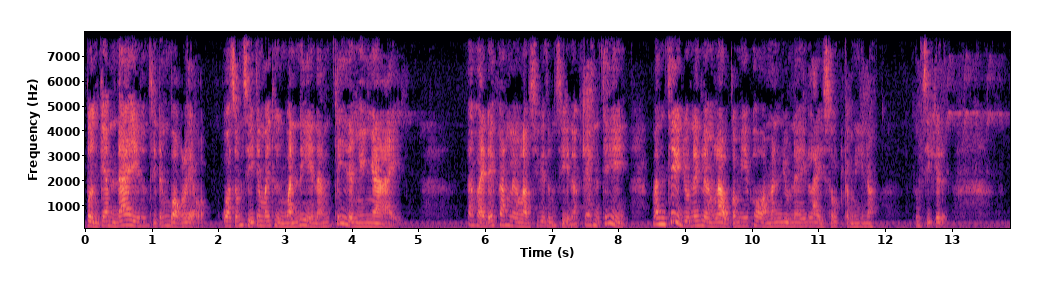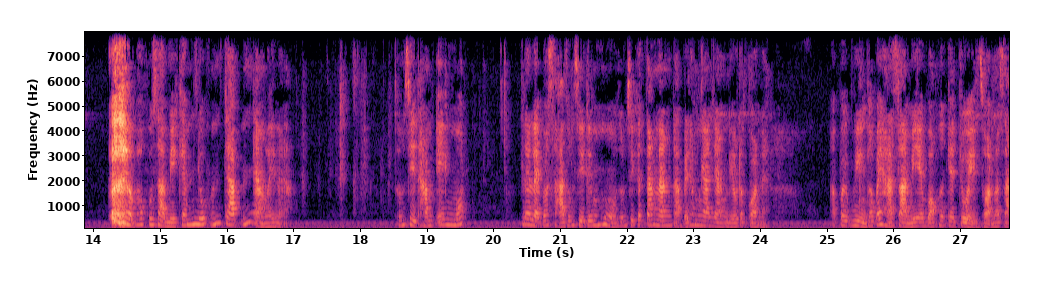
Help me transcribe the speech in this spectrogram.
เปิ่งแก้มได้สมศรีต้องบอกแล้วกว่าสมศรีจะมาถึงวันนี้นะที่ยังง่ายๆถ้าใครได้ฟังเรื่องเล่าชีวิตสมศรีเนาะแก้มที่ มันที่อยู่ในเรื่องเหล่าก็มีเพราะว่ามันอยู่ในไหลสดก็มีเนาะสมศรีก็เพราะคุณสามีแกมยุบมันจับมันอย่างเลยนะสมศรีทำเองมดในหลายภาษาสมศรีถึงหูสมศรีก็ตั้งนางแต่ไปทำงานอย่างเดียวแต่ก่อนเนี่ยเอาไปวิ่งเขาไปหาสามีบอกเือแกจ่วยสอนภาษา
